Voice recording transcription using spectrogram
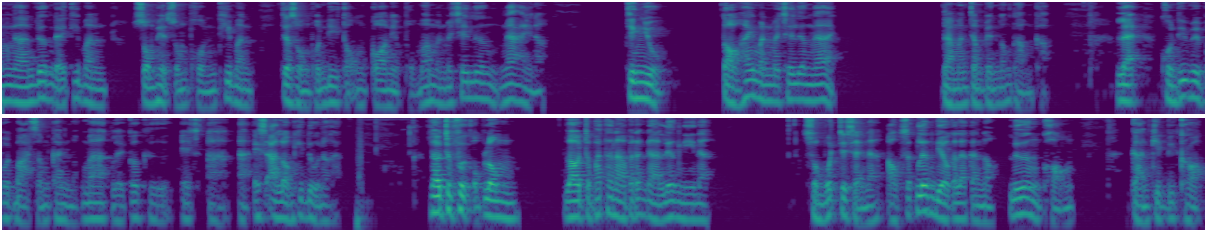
ำงานเรื่องใดที่มันสมเหตุสมผลที่มันจะส่งผลดีต่อองค์กรเนี่ย ผมว่ามันไม่ใช่เรื่องง่ายนะจริงอยู่ต่อให้มันไม่ใช่เรื่องง่าย แต่มันจำเป็นต้องทำครับ และคนที่มีบทบาทสำคัญมาก ๆ เลยก็คือ HR อะ HR ลองคิดดูนะครับ เราจะฝึกอบรม เราจะพัฒนาพนักงานเรื่องนี้นะ สมมติเฉยๆนะ เอาสักเรื่องเดียวกันแล้วกันเนาะเรื่องของการคิดวิเคราะห์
